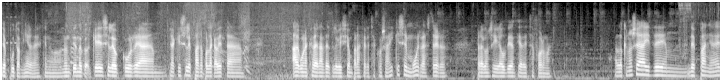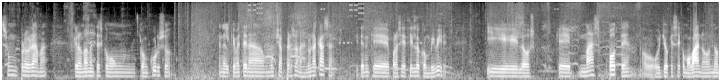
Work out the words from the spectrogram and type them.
Ya puta mierda, es que no, no entiendo qué se le ocurre a... O sea, qué se les pasa por la cabeza a algunas cadenas de televisión para hacer estas cosas. Hay que ser muy rastreros para conseguir audiencia de esta forma. Para los que no seáis de, de España, es un programa que normalmente es como un concurso en el que meten a muchas personas en una casa y tienen que, por así decirlo, convivir. Y los que más voten, o yo que sé cómo va, no, no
